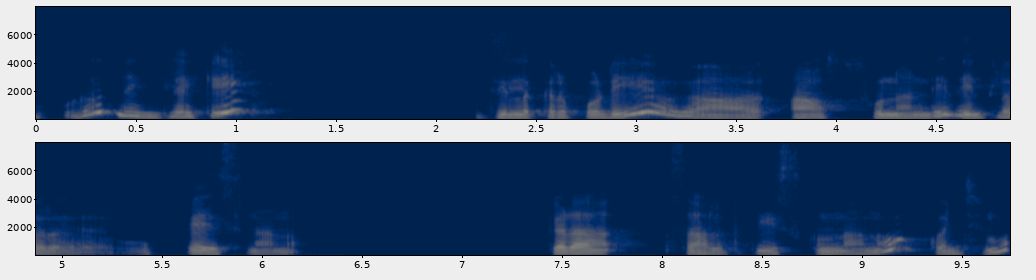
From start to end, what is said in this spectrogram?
ఇప్పుడు దీంట్లోకి జీలకర్ర పొడి ఒక హాఫ్ స్పూన్ అండి దీంట్లో ఉప్పు వేసినాను. ఇక్కడ సాల్ట్ తీసుకున్నాను కొంచెము.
